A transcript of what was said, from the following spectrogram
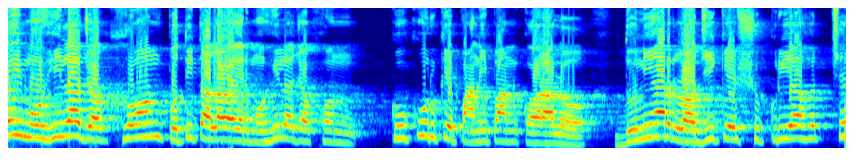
ওই মহিলা যখন পতিতালয়ের মহিলা যখন কুকুরকে পানি পান করালো। দুনিয়ার লজিকের শুক্রিয়া হচ্ছে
